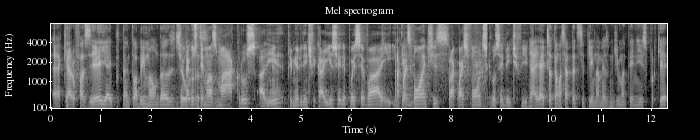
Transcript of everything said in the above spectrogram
é, quero fazer e aí, portanto, abrir mão das. Você pega outras... os temas macros ali, é. primeiro identificar isso e depois você vai. Para quais fontes? Para quais fontes que você identifica. É, e aí precisa ter uma certa disciplina mesmo de manter nisso, porque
